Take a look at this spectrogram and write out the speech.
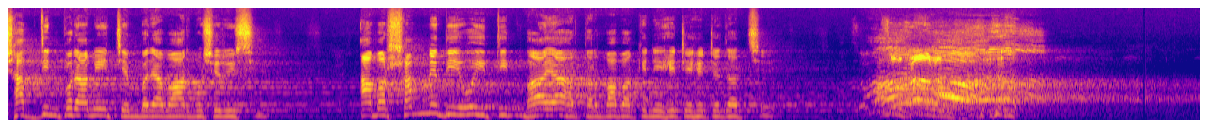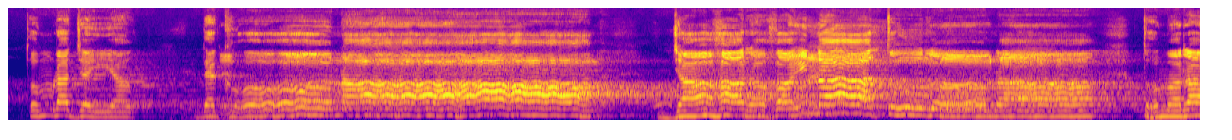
সাত দিন পরে আমি চেম্বারে আবার বসে রয়েছি আমার সামনে দিয়ে ওই তিন ভাই আর তার বাবাকে নিয়ে হেঁটে হেঁটে যাচ্ছে। তোমরা যাইয়া দেখো না, যাহার হয় না তুলনা, তোমরা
